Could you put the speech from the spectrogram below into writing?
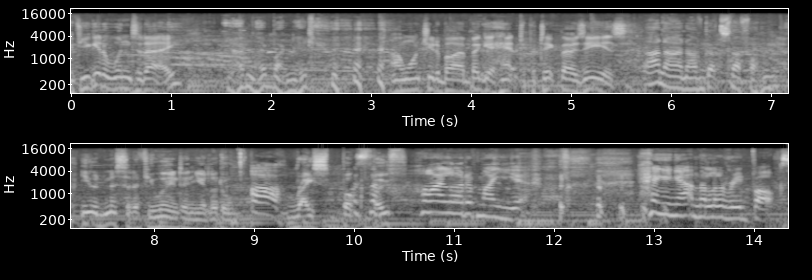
If you get a win today, I haven't had one yet. I want you to buy a bigger hat to protect those ears. I know, and I've got stuff on. You would miss it if you weren't in your little oh, race book it's booth. The highlight of my year, hanging out in the little red box.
